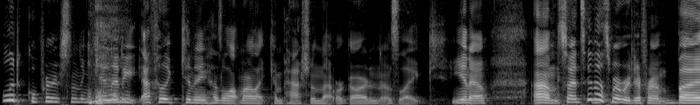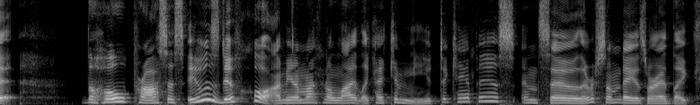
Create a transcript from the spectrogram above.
political person and Kennedy. I feel like Kennedy has a lot more like compassion in that regard and is like, you know. Um, so I'd say that's where we're different. But the whole process, it was difficult. I mean, I'm not gonna lie, like I commute to campus and so there were some days where I'd like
